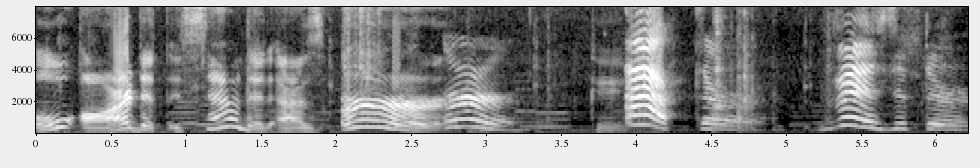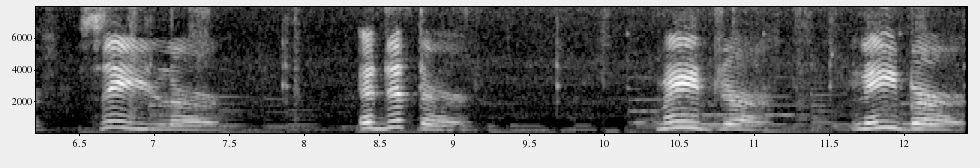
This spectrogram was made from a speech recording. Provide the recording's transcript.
OR that is sounded as er. Er. Okay. Actor. Visitor. Sailor. Editor. Major. Labor.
